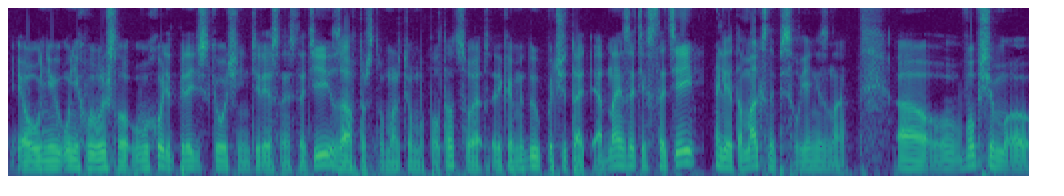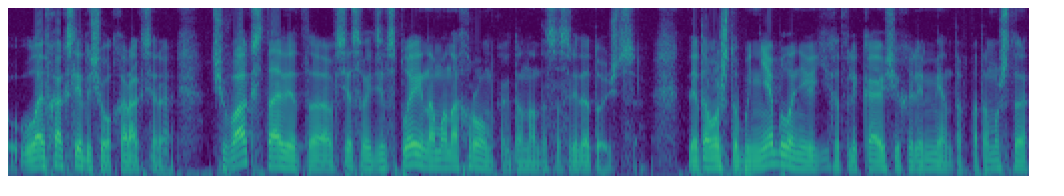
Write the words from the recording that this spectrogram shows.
И у, них, у них вышло, выходят периодически очень интересные статьи за авторством Артема Полтавцева. Рекомендую почитать. И одна из этих статей, или это Макс написал, я не знаю. Э, в общем, лайфхак следующего характера. Чувак ставит э, все свои дисплеи на монохром, когда надо сосредоточиться. Для того, чтобы не было никаких отвлекающих элементов. Потому что,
